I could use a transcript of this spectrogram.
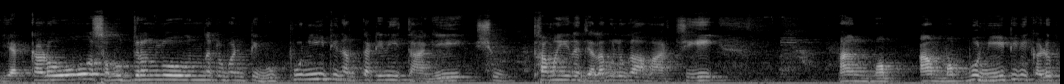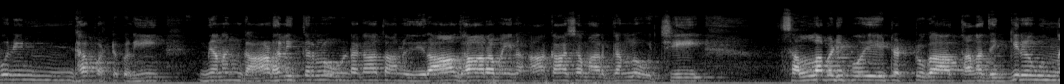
ఎక్కడో సముద్రంలో ఉన్నటువంటి ఉప్పు నీటినంతటినీ తాగి శుద్ధమైన జలములుగా మార్చి ఆ మబ్ ఆ మబ్బు నీటిని కడుపు నిండా పట్టుకొని మనం గాఢ నిద్రలో ఉండగా తాను నిరాధారమైన ఆకాశ మార్గంలో వచ్చి చల్లబడిపోయేటట్టుగా తన దగ్గర ఉన్న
